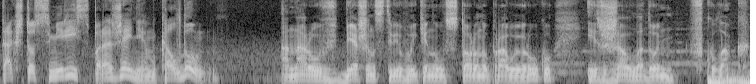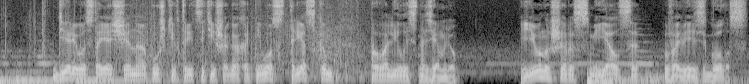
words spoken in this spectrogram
Так что смирись с поражением, колдун. Анару в бешенстве выкинул в сторону правую руку и сжал ладонь в кулак. Дерево, стоящее на опушке в 30 шагах от него, с треском повалилось на землю. Юноша рассмеялся во весь голос.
